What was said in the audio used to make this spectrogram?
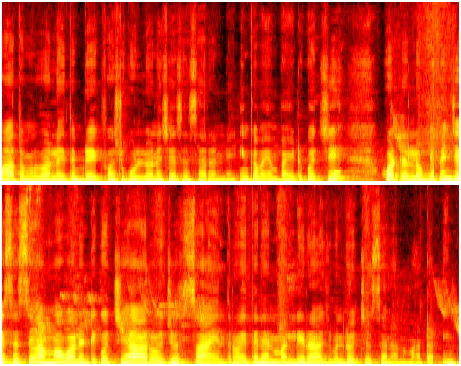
మా తమ్ముడు వాళ్ళు అయితే బ్రేక్ఫాస్ట్ గుళ్ళోనే చేసేసారండి. ఇంకా మేము బయటకు వచ్చి హోటల్లో టిఫిన్ చేసేసి అమ్మ వాళ్ళ ఇంటికి వచ్చి ఆ రోజు సాయంత్రం అయితే నేను మళ్ళీ రాజమండ్రి వచ్చేసాను అనమాట ఇంక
